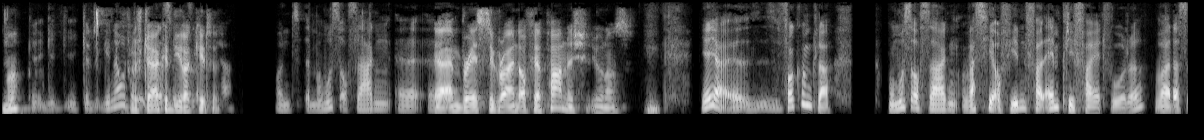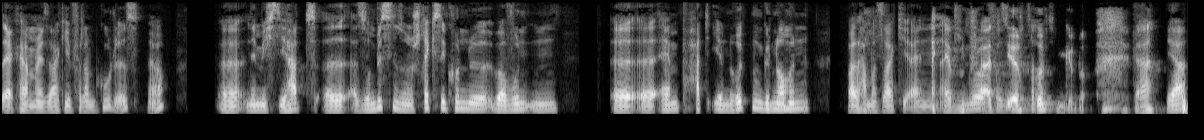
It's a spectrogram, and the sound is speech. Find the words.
Ne? Genau. Verstärke die Rakete. Ja. Und äh, man muss auch sagen, äh, äh, ja, embrace the grind auf Japanisch, Jonas. Ja, ja, äh, vollkommen klar. Man muss auch sagen, was hier auf jeden Fall amplified wurde, war, dass RK Miyazaki verdammt gut ist, ja. Äh, nämlich sie hat äh, also ein bisschen so eine Schrecksekunde überwunden. Äh, äh, Amp hat ihren Rücken genommen weil Hamasaki einen, einen Kimura versucht hat. Genommen. Ja, ja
